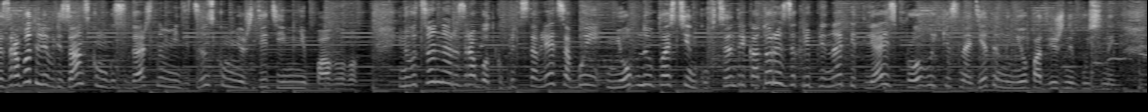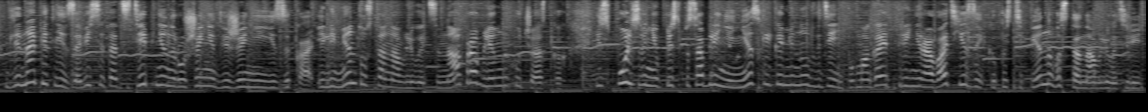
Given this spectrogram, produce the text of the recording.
разработали в Рязанском государственном медицинском университете имени Павлова. Инновационная разработка представляет собой небную пластинку, в центре которой закреплена петля из проволоки с надетой на нее подвижной бусиной. Длина петли зависит от степени нарушения движения языка. Элемент устанавливается на проблемных участках. Использование приспособления несколько минут в день помогает тренировать язык и постепенно восстанавливать речь.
